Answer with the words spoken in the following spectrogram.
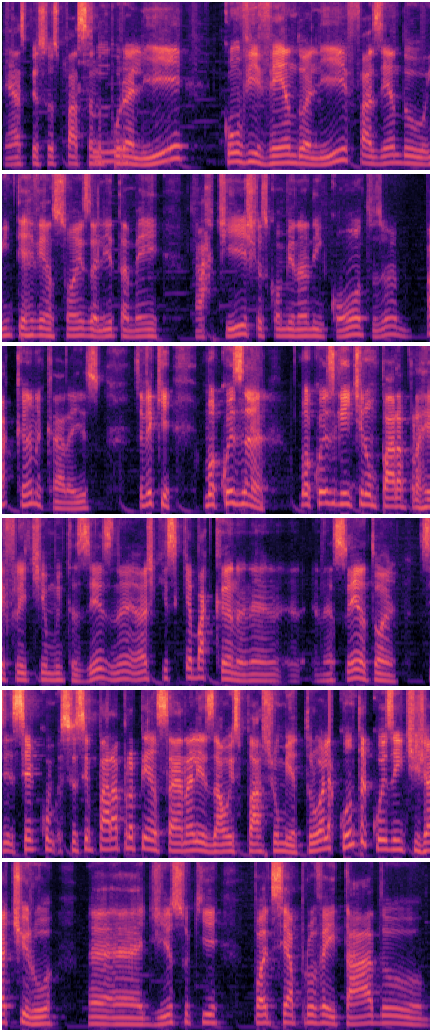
É as pessoas passando sim. por ali, convivendo ali, fazendo intervenções ali também artísticas, combinando encontros. É bacana, cara, isso. Você vê que uma coisa, uma coisa que a gente não para para refletir muitas vezes, né? Eu acho que isso que é bacana, né? Não é assim, Antônio? Se, se, se você parar para pensar e analisar o espaço de um metrô, olha quanta coisa a gente já tirou é, disso que pode ser aproveitado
